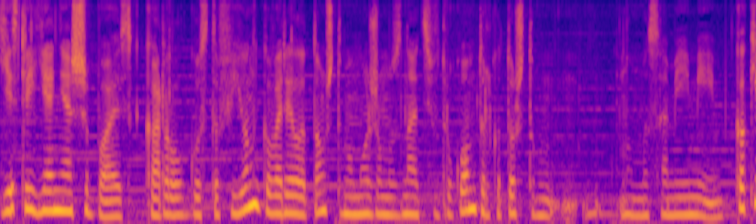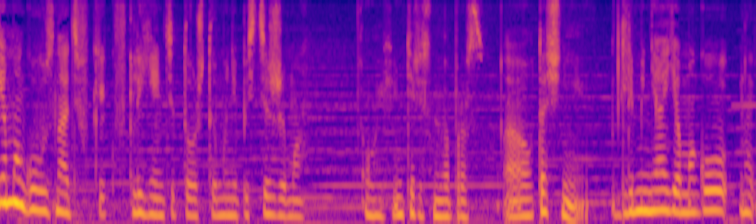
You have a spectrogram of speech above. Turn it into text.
Если я не ошибаюсь, Карл Густав Юнг говорил о том, что мы можем узнать в другом только то, что ну, мы сами имеем. Как я могу узнать в, в клиенте то, что ему непостижимо? Ой, интересный вопрос. А, уточни. Для меня я могу, ну,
